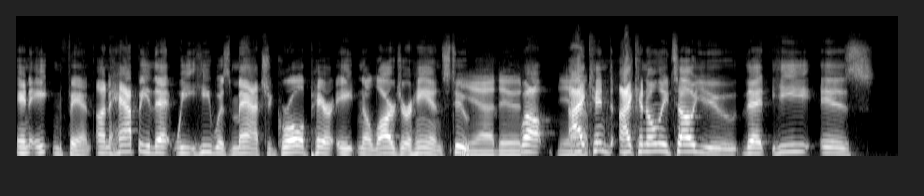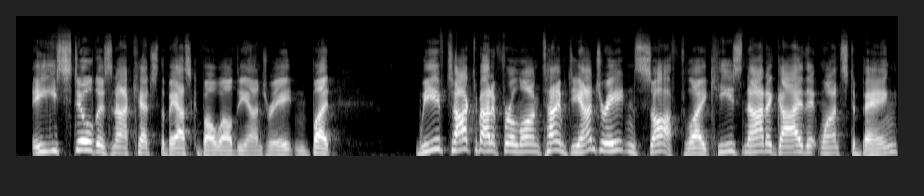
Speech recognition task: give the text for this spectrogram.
an Ayton fan. Unhappy that we he was matched. Grow a pair Ayton a larger hands too. Yeah, dude. Well, Yeah. I can I can only tell you that he is he still does not catch the basketball well, DeAndre Ayton. But we've talked about it for a long time. DeAndre Ayton's soft. Like he's not a guy that wants to bang.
